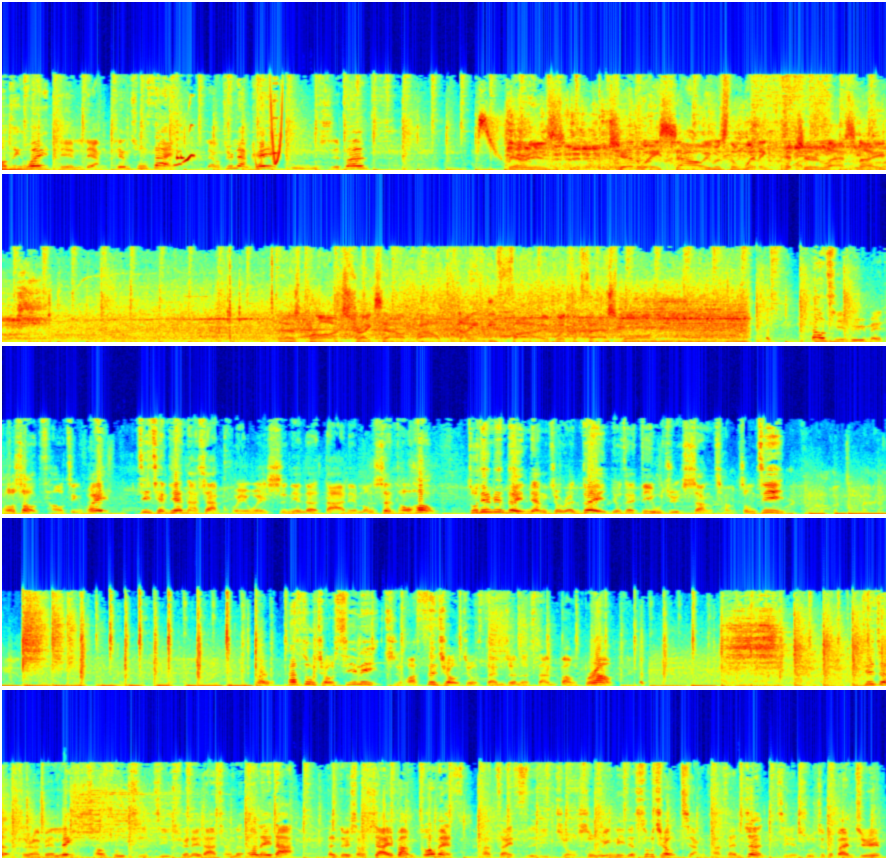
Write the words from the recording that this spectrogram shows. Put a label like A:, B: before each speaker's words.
A: 曹景辉连两天出赛，两局两 K 五十分。
B: There is Chen Wei Sao. He was the winning pitcher last night. As Braun strikes out. Wow, 95 with the fastball.
A: 道奇旅美投手曹景辉，继前天拿下魁违十年的大联盟胜投后，昨天面对酿酒人队，又在第五局上场中继。他速球犀利，只花四球就三振了三棒 Brown。接着虽然被 Link 超出直击全垒打墙的二垒打，但对上下一棒 Gomez，他再次以九十五英里的速球将他三振，结束这个半局。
